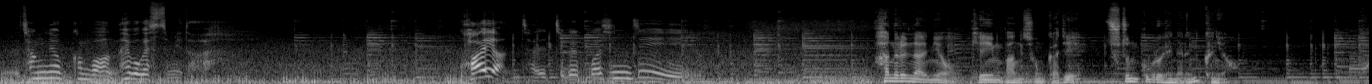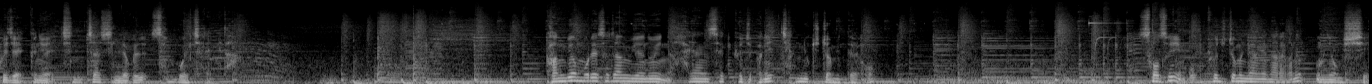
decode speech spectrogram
네, 착륙 한번 해보겠습니다. 과연 잘 찍을 것인지. 하늘을 날며 개인 방송까지 수준급으로 해내는 그녀. 이제 그녀의 진짜 실력을 선보일 차례입니다. 강변 모래사장 위에 놓인 하얀색 표지판이 착륙 지점인데요. 서서히 목표 지점을 향해 날아가는 은영 씨.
